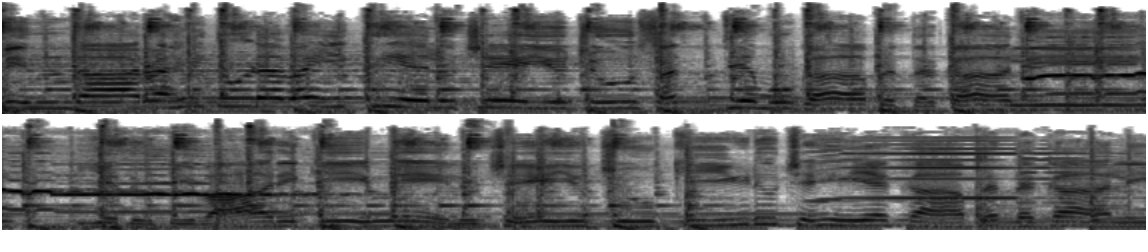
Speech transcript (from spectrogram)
నిందారహితుడవై క్రియలు చేయుచు సత్యముగా బ్రతకాలి. ఎదుటి వారికి మేలు చేయుచు కీడు చేయక బ్రతకాలి.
